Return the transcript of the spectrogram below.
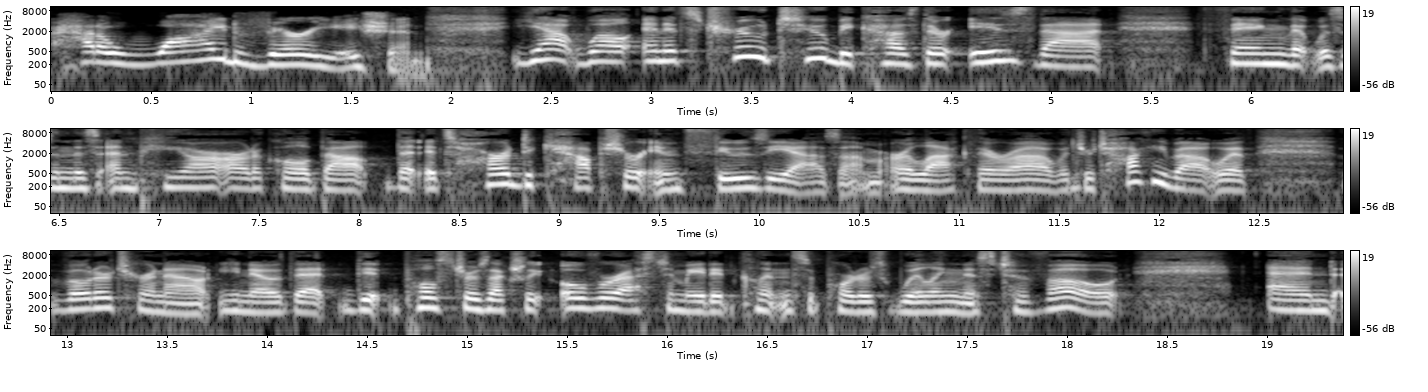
had a wide variation. Yeah, well, and it's true too because there is that thing that was in this NPR article about that it's hard to capture enthusiasm or lack thereof, what you're talking about with voter turnout, you know, that the pollsters actually overestimated Clinton supporters' willingness to vote and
